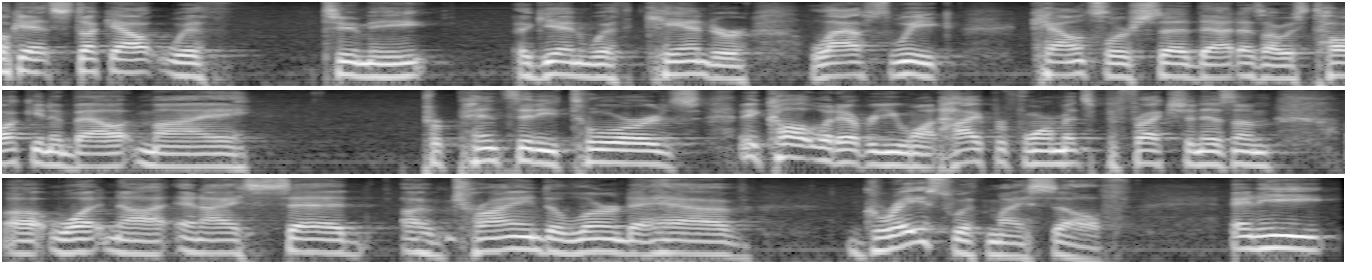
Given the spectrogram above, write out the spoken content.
Okay, it stuck out with to me again with candor last week counselor said that as i was talking about my propensity towards I mean, call it whatever you want high performance perfectionism uh, whatnot and i said i'm trying to learn to have grace with myself and he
